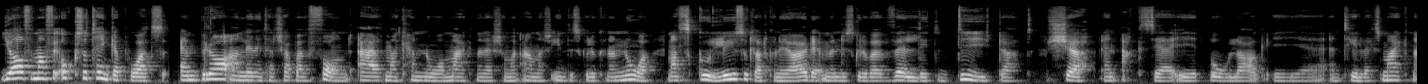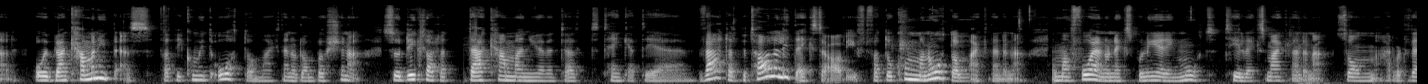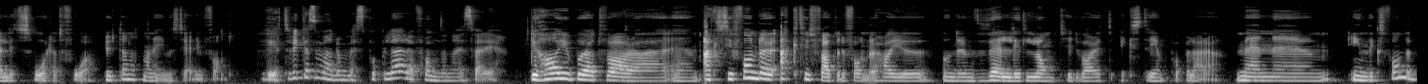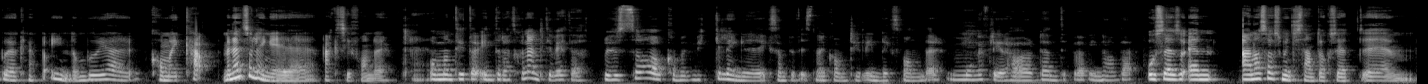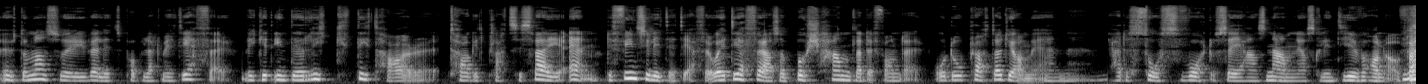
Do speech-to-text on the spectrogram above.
Ja, för man får ju också tänka på att en bra anledning till att köpa en fond är att man kan nå marknader som man annars inte skulle kunna nå. Man skulle ju såklart kunna göra det, men det skulle vara väldigt dyrt att köpa en aktie i ett bolag i eh, en tillväxtmarknad. Och ibland kan man inte ens, för att vi kommer inte åt de marknaderna och de börserna. Så det är klart att där kan man ju eventuellt tänka att det är värt att betala lite extra avgift, för att då kommer man åt de marknaderna. Och man får ändå en exponering mot tillväxtmarknaderna som hade varit väldigt svårt att få utan att man är investerad i en fond. Vet du vilka som är de mest populära fonderna i Sverige? Det har ju börjat vara eh, aktiefonder, aktivt förvaltade fonder har ju under en väldigt lång tid varit extremt populära. Men eh, indexfonder börjar knappa in, de börjar komma ikapp. Men än så länge är det aktiefonder. Om man tittar internationellt, jag vet att USA har kommit mycket längre exempelvis när det kommer till indexfonder. Många fler har den typen av innehav där. Och sen så en annan sak som är intressant också är att eh, utomlands så är det ju väldigt populärt med ETFer. Vilket inte riktigt har tagit plats i Sverige än. Det finns ju lite ETFer och ETFer är alltså börshandlade fonder. Och då pratade jag med en, eh, jag hade så svårt att säga hans namn när jag skulle intervjua honom.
